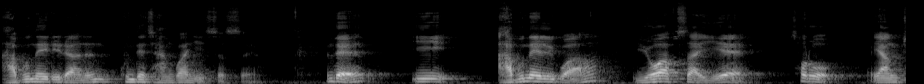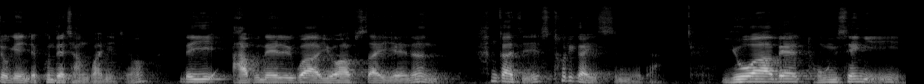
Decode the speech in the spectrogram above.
아브넬이라는 군대 장관이 있었어요. 근데 이 아브넬과 요압 사이에 서로 양쪽에 이제 군대 장관이죠. 근데 이 아브넬과 요압 사이에는 한 가지 스토리가 있습니다. 요압의 동생이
